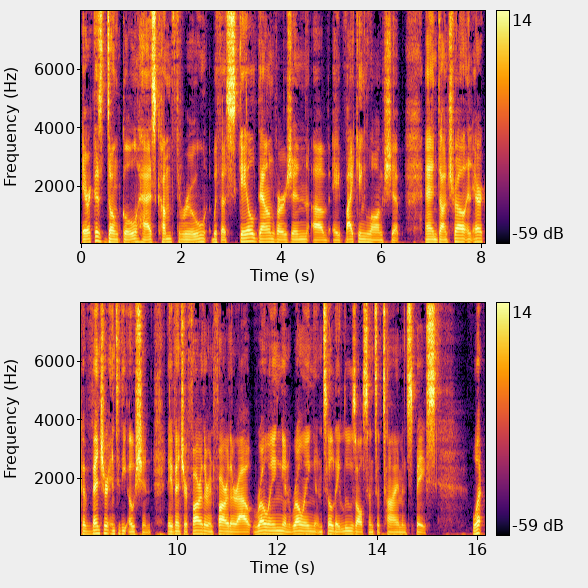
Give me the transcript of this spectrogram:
Erica's Dunkle has come through with a scaled down version of a Viking longship, and Dontrell and Erica venture into the ocean. They venture farther and farther out, rowing and rowing until they lose all sense of time and space. What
